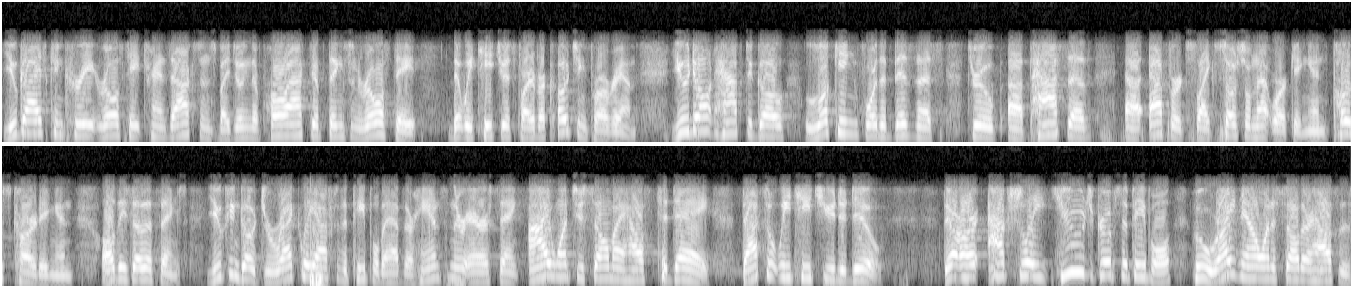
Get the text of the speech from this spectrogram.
You guys can create real estate transactions by doing the proactive things in real estate that we teach you as part of our coaching program. You don't have to go looking for the business through uh, passive uh, efforts like social networking and postcarding and all these other things. You can go directly after the people that have their hands in their air saying, I want to sell my house today. That's what we teach you to do. There are actually huge groups of people who right now want to sell their houses,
